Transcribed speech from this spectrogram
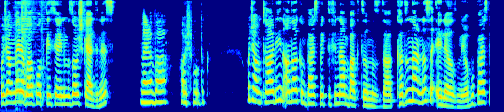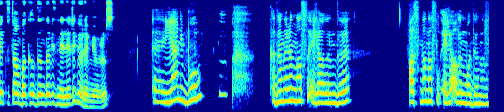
Hocam merhaba, podcast yayınımıza hoş geldiniz. Merhaba, hoş bulduk. Hocam tarihin ana akım perspektifinden baktığımızda kadınlar nasıl ele alınıyor? Bu perspektiften bakıldığında biz neleri göremiyoruz? Ee, yani bu kadınların nasıl ele alındığı aslında nasıl ele alınmadığının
